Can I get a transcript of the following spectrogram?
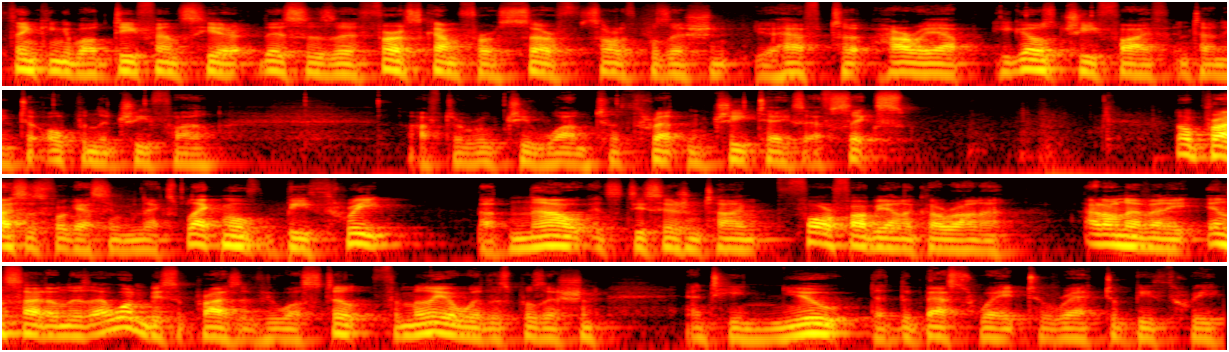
thinking about defense here. This is a first come first serve sort of position. You have to hurry up. He goes g5 intending to open the g file after rook g1 to threaten g takes f6. No prizes for guessing the next black move, b3. But now it's decision time for Fabiano Caruana. I don't have any insight on this. I wouldn't be surprised if he was still familiar with this position and he knew that the best way to react to b3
